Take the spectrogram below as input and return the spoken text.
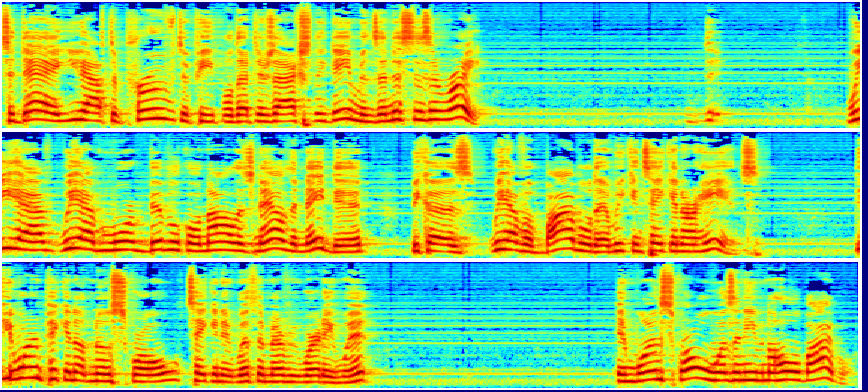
Today you have to prove to people that there's actually demons and this isn't right. We have we have more biblical knowledge now than they did because we have a Bible that we can take in our hands. They weren't picking up no scroll, taking it with them everywhere they went. And one scroll wasn't even the whole Bible.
